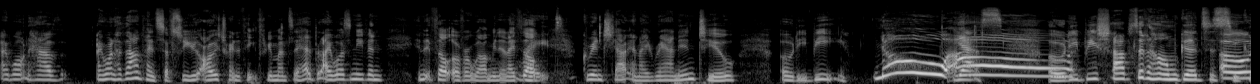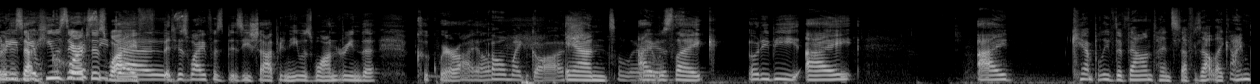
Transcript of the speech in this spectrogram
I won't have I won't have Valentine's stuff. So you're always trying to think three months ahead. But I wasn't even, and it felt overwhelming, and I felt Right. grinched out, and I ran into ODB. No. Yes, Oh, ODB shops at Home Goods. His secret is ODB, out. He was there with his wife, does. but his wife was busy shopping. He was wandering the cookware aisle. Oh my gosh. and I was like, ODB, I, I can't believe the Valentine stuff is out. Like I'm,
